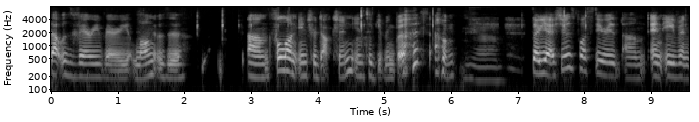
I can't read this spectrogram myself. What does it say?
that was very, very long. It was a um, full on introduction into giving birth. um, Yeah. so, yeah, she was posterior, um, and even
